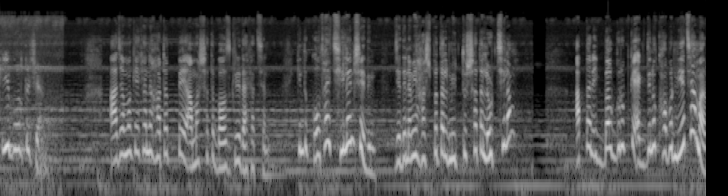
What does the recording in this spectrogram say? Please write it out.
কি বলতে চান? আজ আমাকে এখানে হঠাৎ পেয়ে আমার সাথে বসগিরি দেখাচ্ছেন। কিন্তু কোথায় ছিলেন সেদিন? যেদিন আমি হাসপাতাল মৃত্যুর সাথে লড়ছিলাম? আপনার ইকবাল গ্রুপকে একদিনও খবর নিয়েছে আমার?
